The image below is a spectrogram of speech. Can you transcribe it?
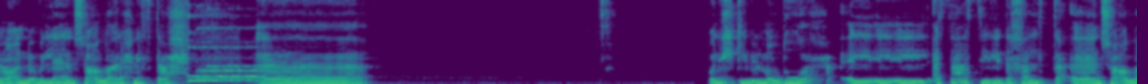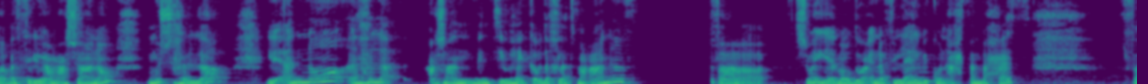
إنه بالليل إن شاء الله رح نفتح آه ونحكي بالموضوع ال ال الأساسي اللي دخلت آه، إن شاء الله بس اليوم عشانه. مش هلأ لأنه هلأ عشان بنتي وهيك ودخلت معانا فشوية الموضوع إنه في الليل بيكون أحسن بحس. ف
